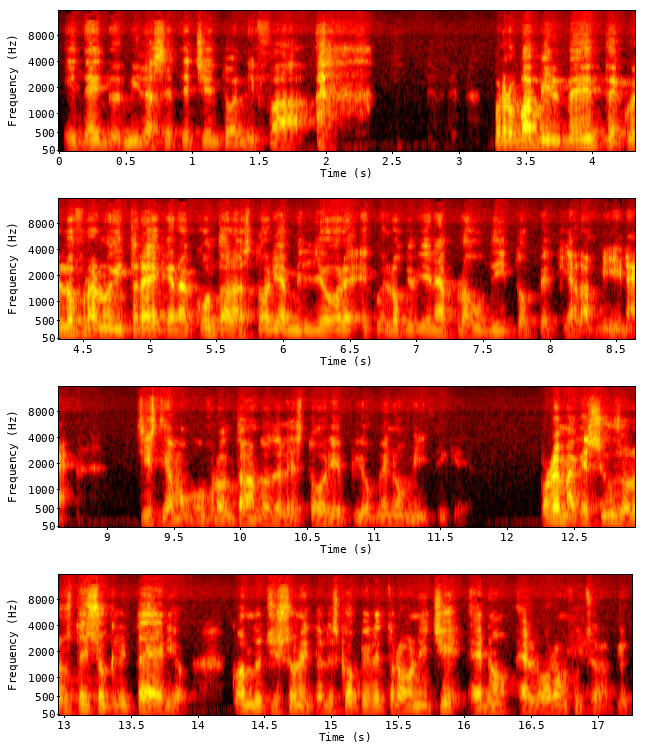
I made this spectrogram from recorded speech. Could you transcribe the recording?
ed è 2700 anni fa, probabilmente quello fra noi tre che racconta la storia migliore è quello che viene applaudito perché alla fine ci stiamo confrontando delle storie più o meno mitiche. Il problema è che se uso lo stesso criterio quando ci sono i telescopi elettronici, e eh no, e allora non funziona più.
